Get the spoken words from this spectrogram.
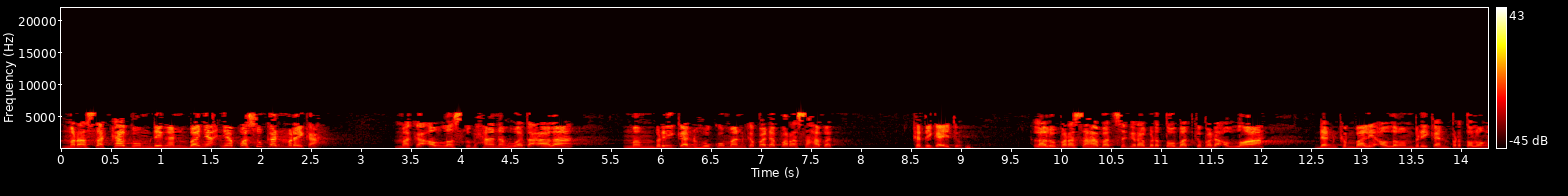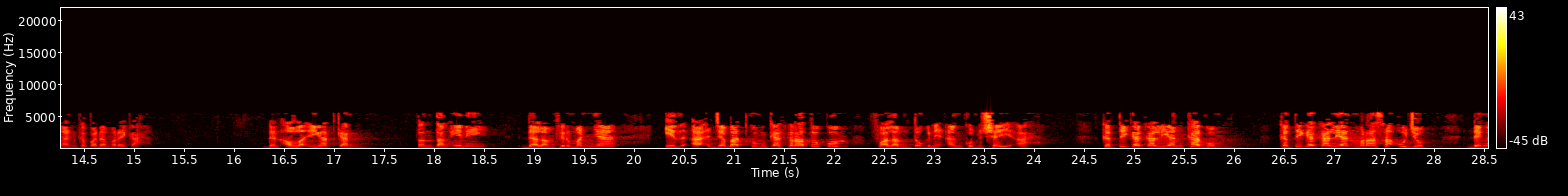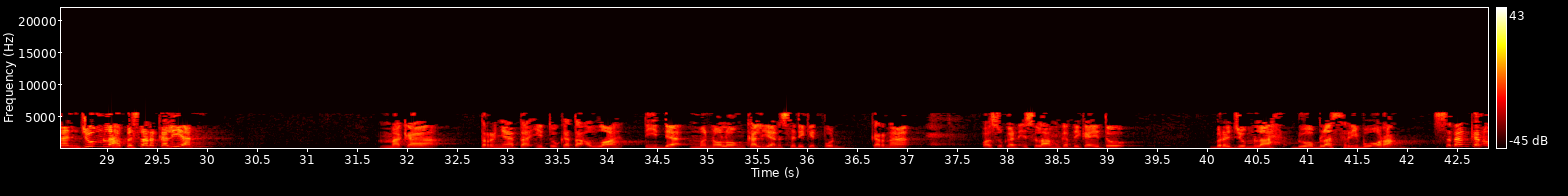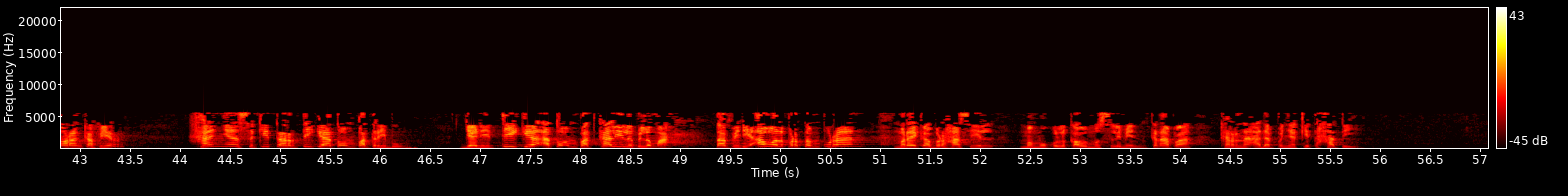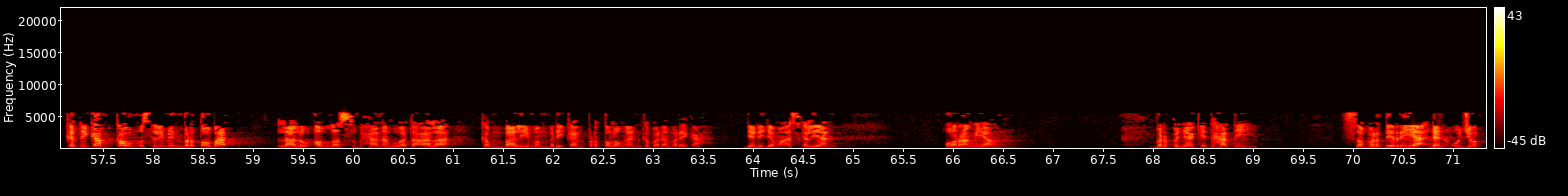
merasa kagum dengan banyaknya pasukan mereka, maka Allah Subhanahu wa taala memberikan hukuman kepada para sahabat ketika itu. Lalu para sahabat segera bertobat kepada Allah dan kembali Allah memberikan pertolongan kepada mereka. Dan Allah ingatkan tentang ini dalam firman-Nya, "Idz a'jabatkum kathratukum falam tugni ankum syai'ah." Ketika kalian kagum, ketika kalian merasa ujub dengan jumlah besar kalian, maka ternyata itu kata Allah tidak menolong kalian sedikit pun. Karena pasukan Islam ketika itu berjumlah 12 ribu orang. Sedangkan orang kafir hanya sekitar 3 atau 4 ribu. Jadi 3 atau 4 kali lebih lemah. Tapi di awal pertempuran mereka berhasil memukul kaum muslimin. Kenapa? Karena ada penyakit hati. Ketika kaum muslimin bertobat, lalu Allah Subhanahu wa taala kembali memberikan pertolongan kepada mereka. Jadi jemaah sekalian, orang yang berpenyakit hati seperti riak dan ujub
